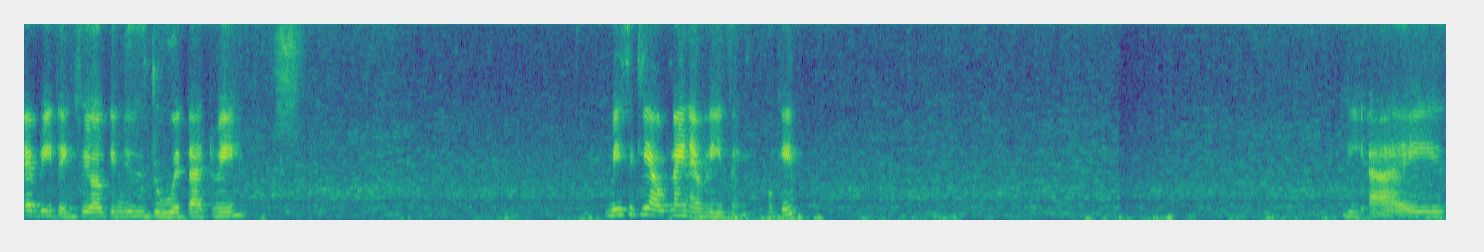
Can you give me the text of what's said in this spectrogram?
everything. So you all can just do it that way. Basically outline everything. Okay. The eyes,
